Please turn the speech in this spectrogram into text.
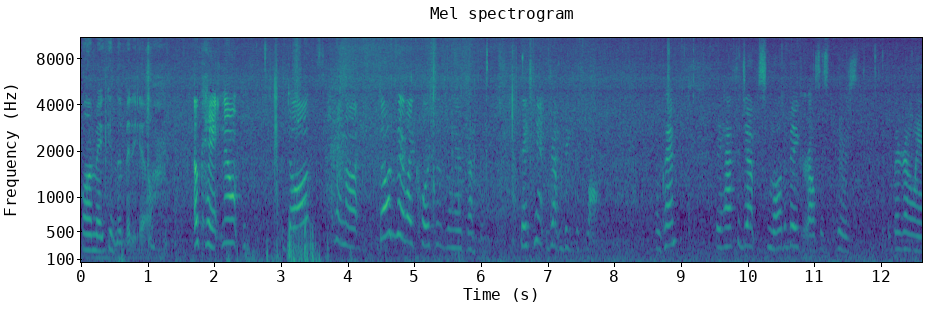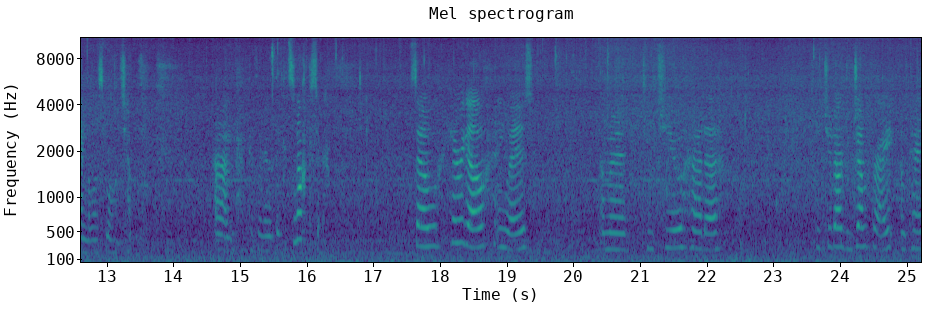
while I'm making the video. Okay, now dogs cannot, dogs are like horses when they're jumping. They can't jump big to small, okay? They have to jump small to big or else there's, they're gonna land on a small jump. Um, because they're gonna think it's an oxer. So here we go, anyways. I'm gonna teach you how to teach your dog to jump right, okay,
